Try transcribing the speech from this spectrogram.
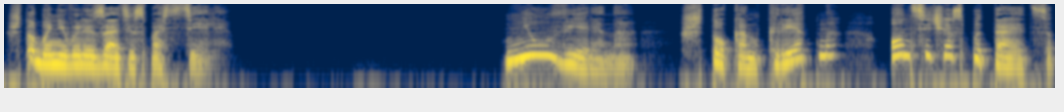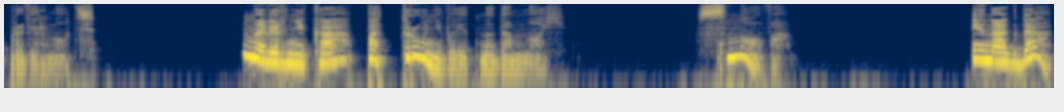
чтобы не вылезать из постели. Не уверена, что конкретно он сейчас пытается провернуть. Наверняка подтрунивает надо мной. Снова. Иногда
